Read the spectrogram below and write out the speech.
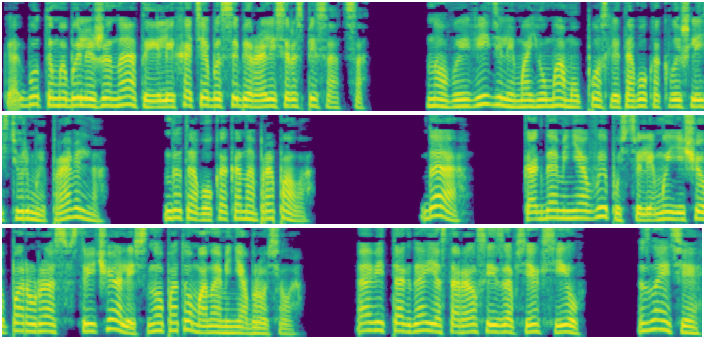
как будто мы были женаты или хотя бы собирались расписаться. Но вы видели мою маму после того, как вышли из тюрьмы, правильно? До того, как она пропала. Да. Когда меня выпустили, мы еще пару раз встречались, но потом она меня бросила. А ведь тогда я старался изо всех сил. Знаете,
